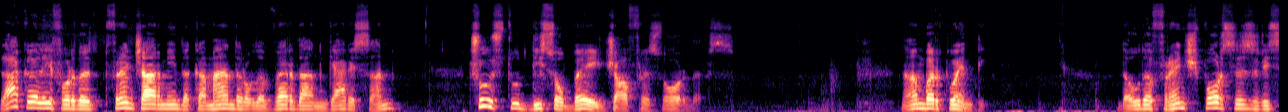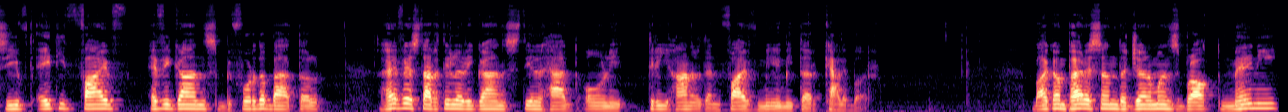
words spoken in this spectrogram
Luckily for the French army, the commander of the Verdun garrison chose to disobey Joffre's orders. Number 20. Though the French forces received 85 heavy guns before the battle, heaviest artillery guns still had only 305 mm caliber. By comparison, the Germans brought many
